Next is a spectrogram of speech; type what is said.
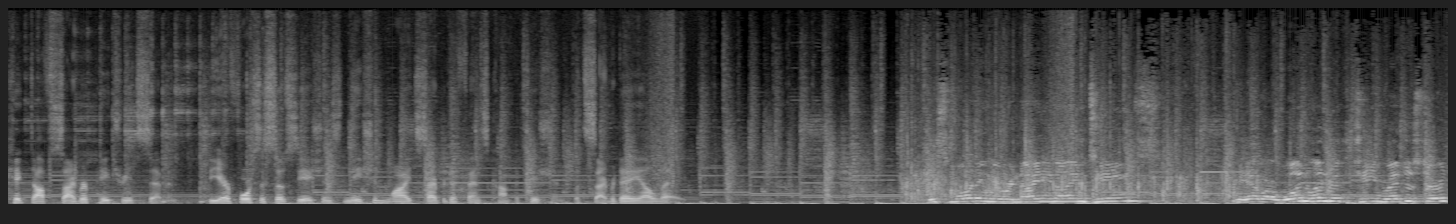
kicked off Cyber Patriot 7, the Air Force Association's nationwide cyber defense competition with Cyber Day LA. This morning we were 99 teams. We have our 100th team registered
